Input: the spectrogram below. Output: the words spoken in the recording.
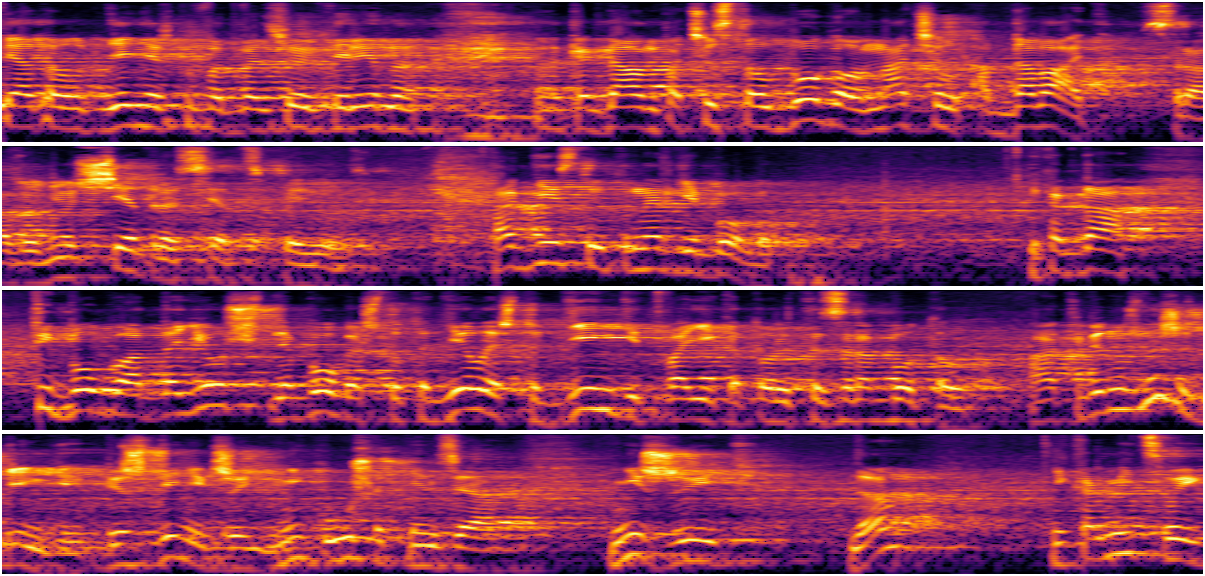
Пятал денежку под большую перину. Когда он почувствовал Бога, он начал отдавать сразу. У него щедрость сердце появилась. Так действует энергия Бога. И когда ты Богу отдаешь, для Бога что-то делаешь, что деньги твои, которые ты заработал, а тебе нужны же деньги, без денег же ни кушать нельзя, ни жить, да, не кормить своих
